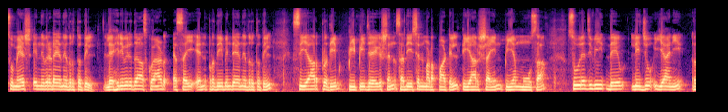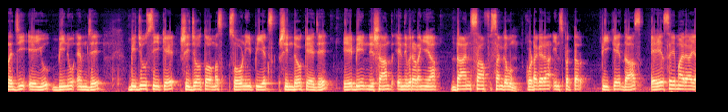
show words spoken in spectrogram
Sumesh എന്നിവരുടെ നേതൃത്വത്തിൽ ലഹരിവിരുദ്ധ സ്ക്വാഡ് എസ് ഐ എൻ പ്രദീപിന്റെ നേതൃത്വത്തിൽ C R Pradeep P P Jayakrishnan Satheesan Madappattil T R Shine P M Moosa Sooraj V Dev Liju Iyani Reji A U Binu M J Biju C K Shijo Thomas Sony P X Shindo K J A B Nishanth എന്നിവരടങ്ങിയ ഡാൻസ് ഓഫ് സംഘവും കൊടകര inspector P K Das A S ഐമാരായ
